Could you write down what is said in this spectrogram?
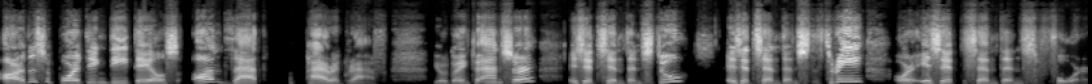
are the supporting details on that paragraph? You're going to answer, is it sentence 2, is it sentence 3, or is it sentence 4?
